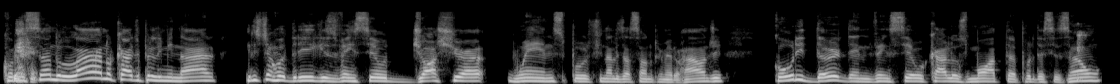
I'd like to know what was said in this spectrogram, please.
começando lá no card preliminar, Christian Rodrigues venceu Joshua Wentz por finalização no primeiro round. Cody Durden venceu Carlos Mota por decisão.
